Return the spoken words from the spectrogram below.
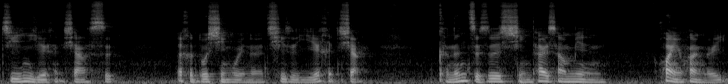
基因也很相似，那很多行为呢，其实也很像，可能只是形态上面换一换而已。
